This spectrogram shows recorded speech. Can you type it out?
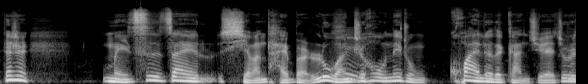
但是每次在写完台本、录完之后，那种快乐的感觉，就是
